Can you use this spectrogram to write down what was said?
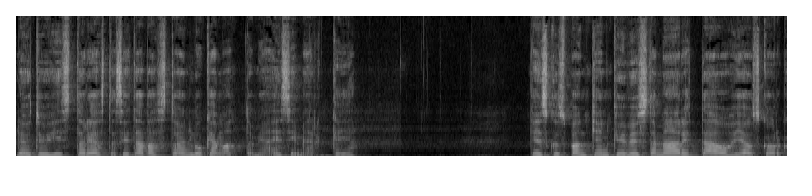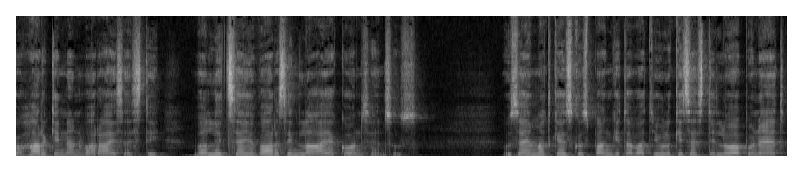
löytyy historiasta sitä vastoin lukemattomia esimerkkejä. Keskuspankkien kyvystä määrittää ohjauskorko harkinnanvaraisesti vallitsee jo varsin laaja konsensus. Useimmat keskuspankit ovat julkisesti luopuneet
